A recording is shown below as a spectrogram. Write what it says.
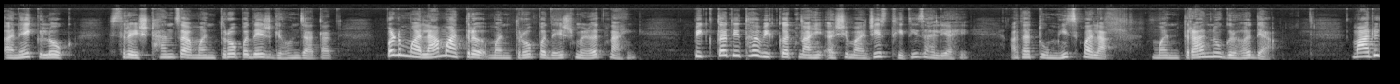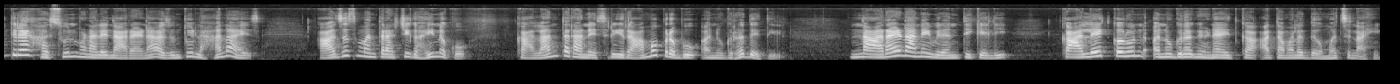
अनेक लोक श्रेष्ठांचा मंत्रोपदेश घेऊन जातात. पण मला मात्र मंत्रोपदेश मिळत नाही. पिकतं तिथं विकत नाही अशी माझी स्थिती झाली आहे. आता तुम्हीच मला मंत्रानुग्रह द्या. मारुतीराय हसून म्हणाले नारायणा अजून तू लहान आहेस. आजच मंत्राची घाई नको. कालांतराने श्री रामप्रभू अनुग्रह देतील. नारायणाने विनंती केली काले करून अनुग्रह घेण्याइतका आता मला दमच नाही.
